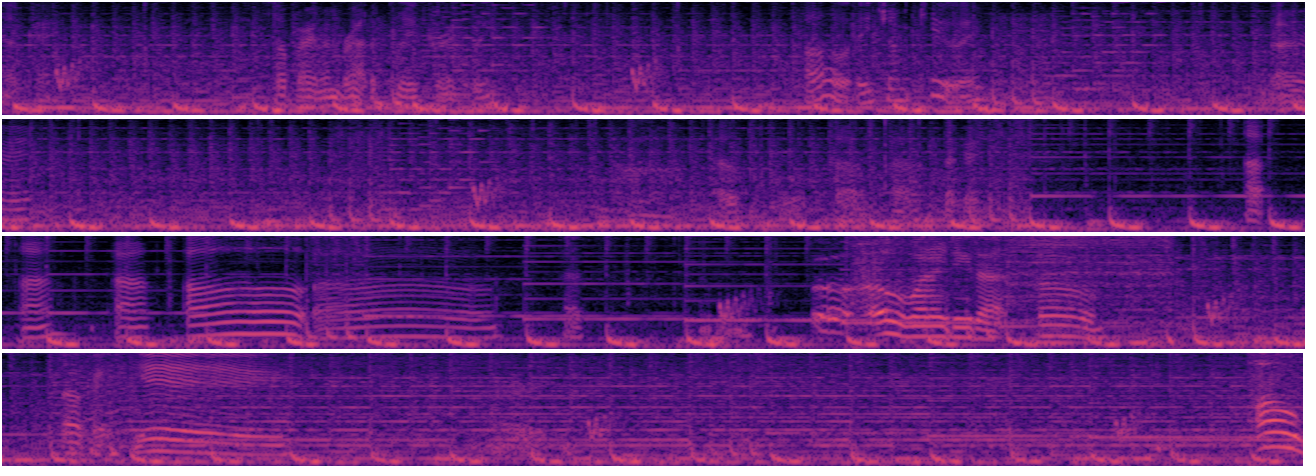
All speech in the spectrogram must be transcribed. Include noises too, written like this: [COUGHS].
Okay. Let's hope I remember how to play correctly. Oh, they jump too, eh? Alright. Oh, why'd I do that? Oh. Okay, yay! Oh!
